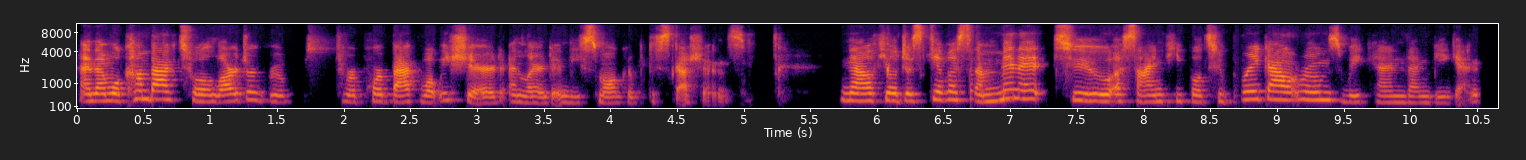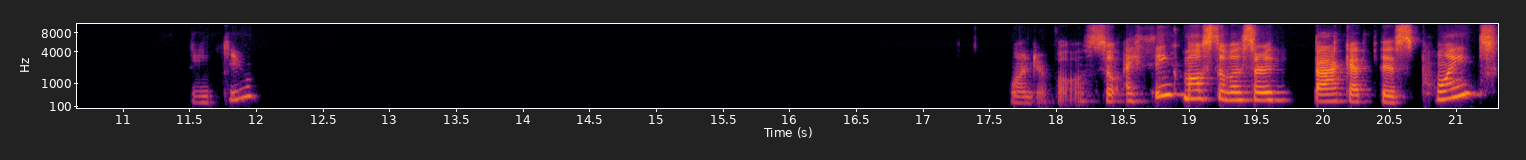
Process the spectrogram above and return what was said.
And then we'll come back to a larger group to report back what we shared and learned in these small group discussions. Now, if you'll just give us a minute to assign people to breakout rooms, we can then begin. Thank you. Wonderful. So I think most of us are back at this point.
